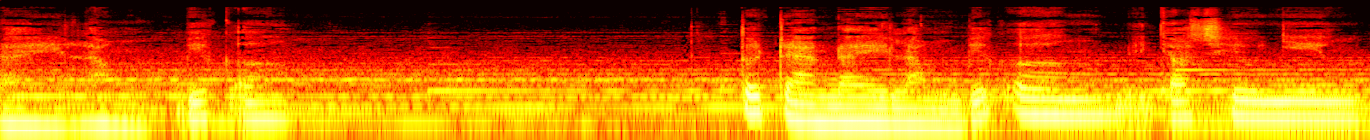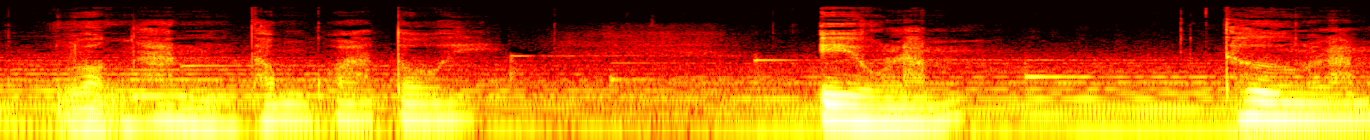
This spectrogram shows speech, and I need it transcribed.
đầy lòng biết ơn. Tôi tràn đầy lòng biết ơn để cho siêu nhiên vận hành thông qua tôi yêu lắm. Thương lắm.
